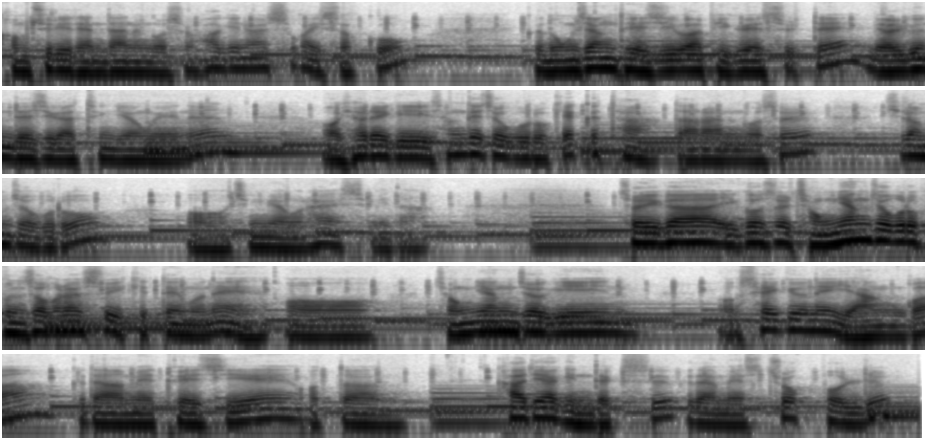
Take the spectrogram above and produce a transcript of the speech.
검출이 된다는 것을 확인할 수가 있었고 그 농장 돼지와 비교했을 때 멸균 돼지 같은 경우에는 어, 혈액이 상대적으로 깨끗하다라는 것을 실험적으로 어, 증명을 하였습니다. 저희가 이것을 정량적으로 분석을 할 수 있기 때문에 어, 정량적인 어, 세균의 양과 그 다음에 돼지의 어떤 카디악 인덱스, 그 다음에 스트로크 볼륨,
